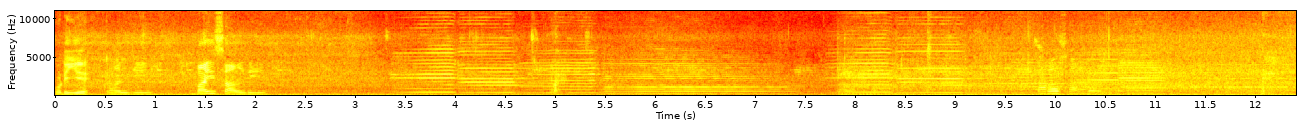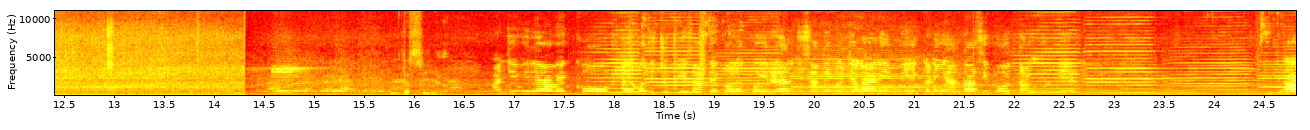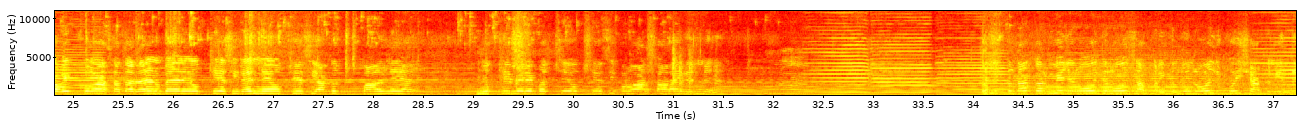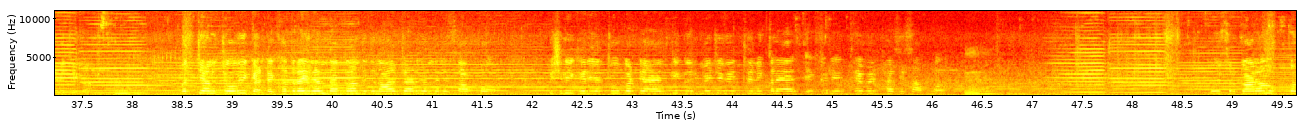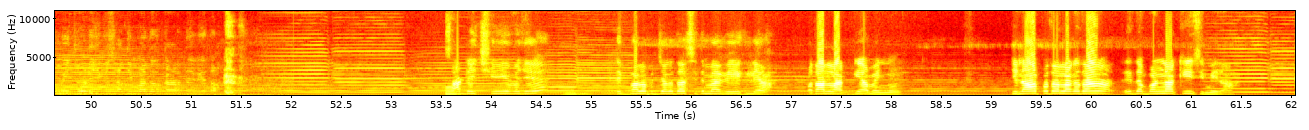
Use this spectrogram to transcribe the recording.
ਕੁੜੀ ਏ ਹਾਂਜੀ 22 ਸਾਲ ਦੀ। ਸਾਰਾ ਸਾਲ ਦਾ ਹੈ। ਦੱਸੀ ਆ ਹਾਂਜੀ ਵੀਰੇ ਆ ਵੇਖੋ ਇਹੋ ਜੀ ਝੁੱਗੀ ਸਾਡੇ ਕੋਲ ਕੋਈ ਰਹਿਣ ਦੀ ਸਾਡੇ ਕੋਲ ਜਗ੍ਹਾ ਨਹੀਂ ਮੀਂਹ ਕਣੀ ਆਂਦਾ ਅਸੀਂ ਬਹੁਤ ਤੰਗ ਹੁੰਨੇ ਆ। ਆ ਵੇਖੋ ਆ ਸਾਡਾ ਰਹਿਣ ਬਹਿਣ ਉੱਥੇ ਅਸੀਂ ਰਹਿੰਦੇ ਆ ਉੱਥੇ ਅਸੀਂ ਅੱਗ ਪਾਲਨੇ ਆ। ਉੱਥੇ ਮੇਰੇ ਬੱਚੇ ਉੱਥੇ ਅਸੀਂ ਪਰਿਵਾਰ ਸਾਰਾ ਹੀ ਰਹਿੰਦੇ ਆ ਨਿਕਲਦਾ ਗਰਮੀ ਚ ਰੋਜ਼ ਦੇ ਰੋਜ਼ ਸੱਪ ਨਿਕਲਦੇ ਰੋਜ਼ ਕੋਈ ਸ਼ੱਕ ਨਹੀਂ ਇਹਦੇ ਵਿੱਚ ਹੈਗਾ। ਬੱਚਿਆਂ ਨੂੰ 24 ਘੰਟੇ ਖਤਰਾ ਹੀ ਰਹਿੰਦਾ ਕੰਧ ਦੇ ਨਾਲ ਚੜ ਜਾਂਦੇ ਨੇ ਸੱਪ। ਪਿਛਲੀ ਖੇਰੀ ਇੱਥੋਂ ਕੱਟਿਆ ਕਿ ਗਰਮੀ ਚ ਵੀ ਇੱਥੇ ਨਿਕਲਿਆ ਇੱਕ ਵਾਰੀ ਇੱਥੇ ਬੈਠਾ ਸੀ ਸੱਪ। ਹੂੰ ਹੂੰ। ਕੋਈ ਸਰਕਾਰਾਂ ਨੂੰ ਕਮੀ ਥੋੜੀ ਜਿਹੀ ਸਾਡੀ ਮਦਦ ਕਰ ਦੇਵੇ ਤਾਂ। ਸਾਢੇ 6 ਵਜੇ ਤੇ ਬਲਬ ਜਗਦਾ ਸੀ ਤੇ ਮੈਂ ਵੇਖ ਲਿਆ ਪਤਾ ਲੱਗ ਗਿਆ ਮੈਨੂੰ। ਜੇ ਨਾ ਪਤਾ ਲੱਗਦਾ, ਇਹਦਾ ਬਣਨਾ ਕੀ ਸੀ ਮੇਰਾ?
